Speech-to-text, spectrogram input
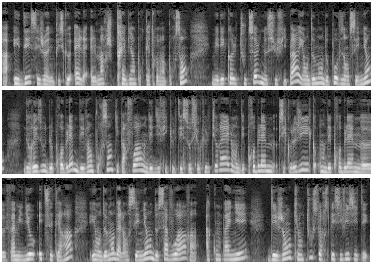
à aider ces jeunes, puisque elle, elle marche très bien pour 80%, mais l'école toute seule ne suffit pas et on demande aux pauvres enseignants de résoudre le problème des 20% qui parfois ont des difficultés socioculturelles, ont des problèmes psychologiques, ont des problèmes euh, familiaux, etc. Et on demande à l'enseignant de savoir accompagner des gens qui ont tous leurs spécificités.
